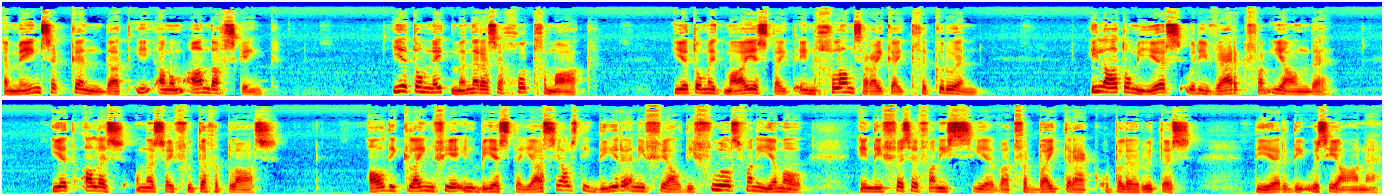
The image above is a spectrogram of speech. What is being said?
'n Mens se kind dat u aan hom aandag skenk. U het hom net minder as 'n god gemaak U het hom met majesteit en glansrykheid gekroon. U laat hom heers oor die werk van u hande. U het alles onder sy voete geplaas. Al die kleinvee en beeste, ja selfs die diere in die veld, die voëls van die hemel en die visse van die see wat verbytrek op hulle roetes deur die oseane.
